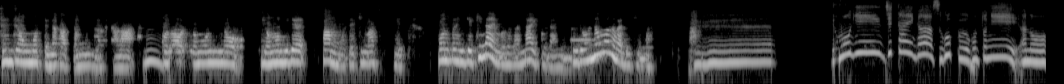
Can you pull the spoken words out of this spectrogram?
全然思ってなかったもんですから、うん。このよもぎの、よもぎでパンもできますし、本当にできないものがないくらいいろんなものができます。へえ。よもぎ自体がすごく本当に、あの、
